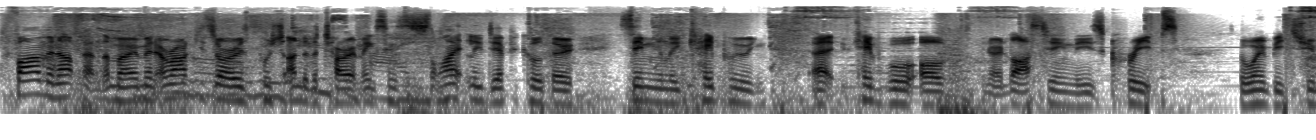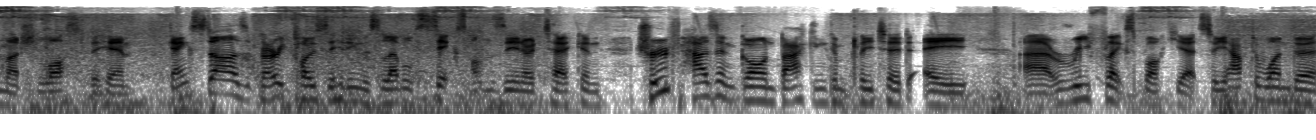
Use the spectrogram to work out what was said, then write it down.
farming up at the moment. Iraqi Zoro is pushed under the turret, makes things slightly difficult, though seemingly capable, uh, capable of you know last hitting these creeps. There won't be too much loss for him. Gankstar is very close to hitting this level 6 on Xenotech, and Truth hasn't gone back and completed a uh, reflex block yet, so you have to wonder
